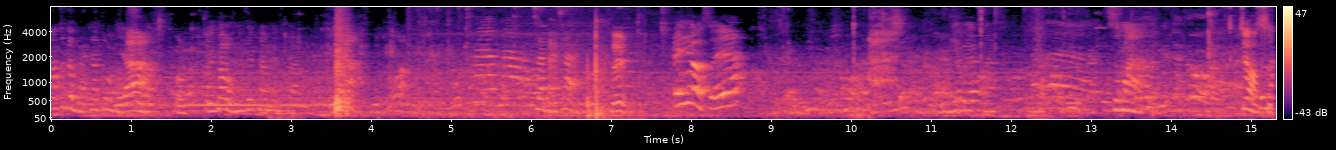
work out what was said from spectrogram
他这个白菜做的好吃。哦，等到我们这上面加。摘白菜。可以。哎呦，谁呀？你要不要吃？吃嘛。最好吃的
